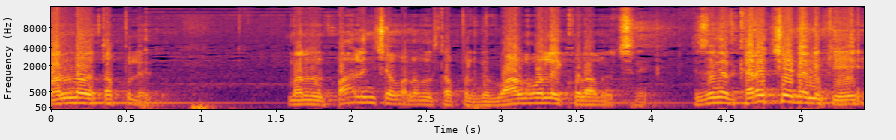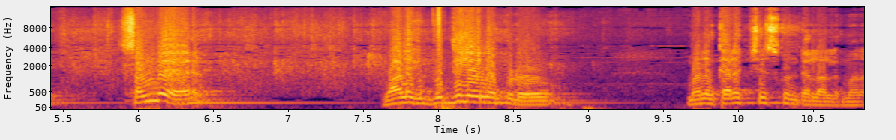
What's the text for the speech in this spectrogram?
మనలో తప్పు లేదు. మనల్ని పాలించే వాళ్ళ తప్పు లేదు. వాళ్ళ వల్ల ఈ కులాలు వచ్చినాయి. నిజంగా అది కరెక్ట్ చేయడానికి సమ్వే వాళ్ళకి బుద్ధి లేనప్పుడు మనం కరెక్ట్ చేసుకుంటూ వెళ్ళాలి. మన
